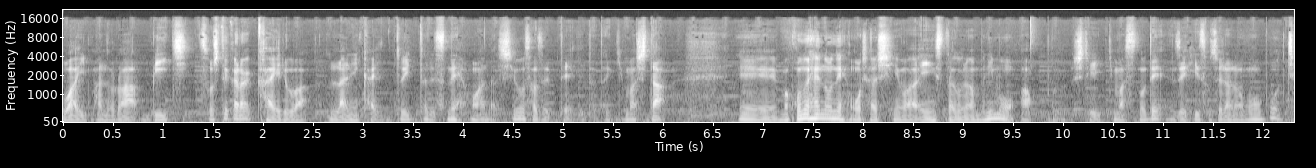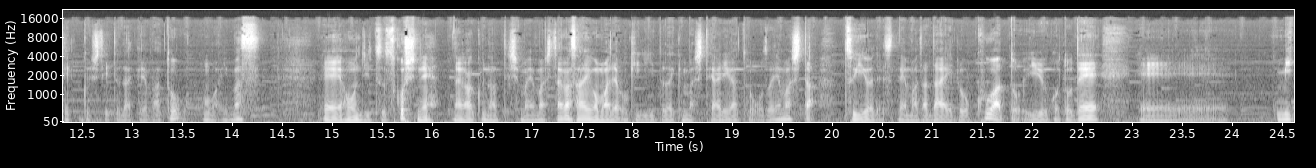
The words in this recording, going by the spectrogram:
ワイマノラビーチ、そしてからカエルはラニカイといったですね、お話をさせていただきました。えー、まあ、この辺のね、お写真はインスタグラムにもアップしていきますので、ぜひそちらの方もチェックしていただければと思います。えー、本日少しね、長くなってしまいましたが、最後までお聴きいただきましてありがとうございました。次はですね、また第6話ということで、えー、3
